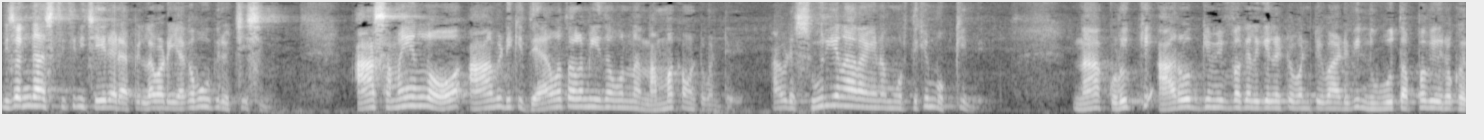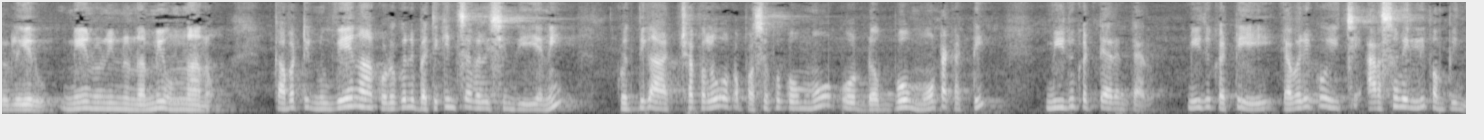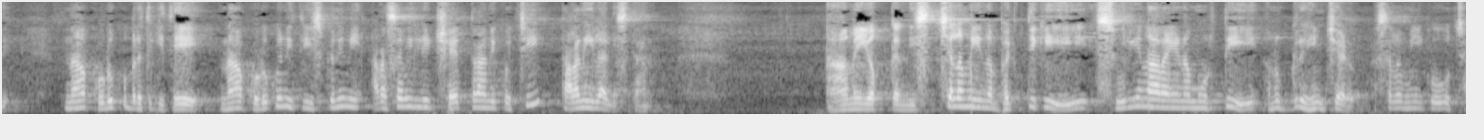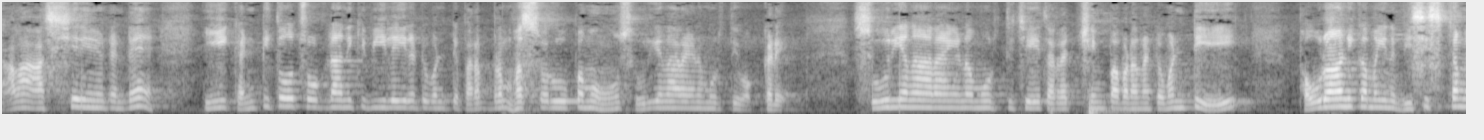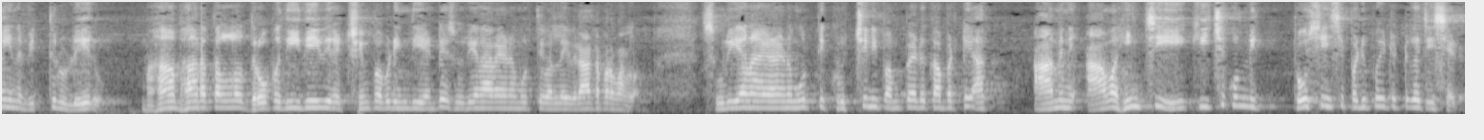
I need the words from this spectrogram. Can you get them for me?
నిజంగా స్థితిని చేరాడు. ఆ పిల్లవాడు ఎగబూపిరి వచ్చేసింది. ఆ సమయంలో ఆవిడికి దేవతల మీద ఉన్న నమ్మకం అటువంటిది. ఆవిడ సూర్యనారాయణమూర్తికి మొక్కింది. నా కొడుక్కి ఆరోగ్యం ఇవ్వగలిగినటువంటి వాడివి నువ్వు తప్ప వేరొకరు లేరు. నేను నిన్ను నమ్మి ఉన్నాను. కాబట్టి నువ్వే నా కొడుకుని బతికించవలసింది అని కొద్దిగా అక్షతలు ఒక పసుపు కొమ్ము ఓ డబ్బు మూట కట్టి మీదు కట్టారంటారు. మీదు కట్టి ఎవరికో ఇచ్చి అరసవెల్లి పంపింది. నా కొడుకు బ్రతికితే నా కొడుకుని తీసుకుని నీ అరసవిల్లి క్షేత్రానికి వచ్చి తలనీలాలు ఇస్తాను ఆమె యొక్క నిశ్చలమైన భక్తికి సూర్యనారాయణమూర్తి అనుగ్రహించాడు. అసలు మీకు చాలా ఆశ్చర్యం ఏమిటంటే ఈ కంటితో చూడడానికి వీలైనటువంటి పరబ్రహ్మస్వరూపము సూర్యనారాయణమూర్తి ఒక్కడే. సూర్యనారాయణమూర్తి చేత రక్షింపబడనటువంటి పౌరాణికమైన విశిష్టమైన వ్యక్తులు లేరు. మహాభారతంలో ద్రౌపదీదేవి రక్షింపబడింది అంటే సూర్యనారాయణమూర్తి వల్లే విరాట పర్వంలో. సూర్యనారాయణమూర్తి కృచ్చిని పంపాడు కాబట్టి ఆమెని ఆవహించి కీచకుణ్ణి తోసేసి పడిపోయేటట్టుగా చేశాడు.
